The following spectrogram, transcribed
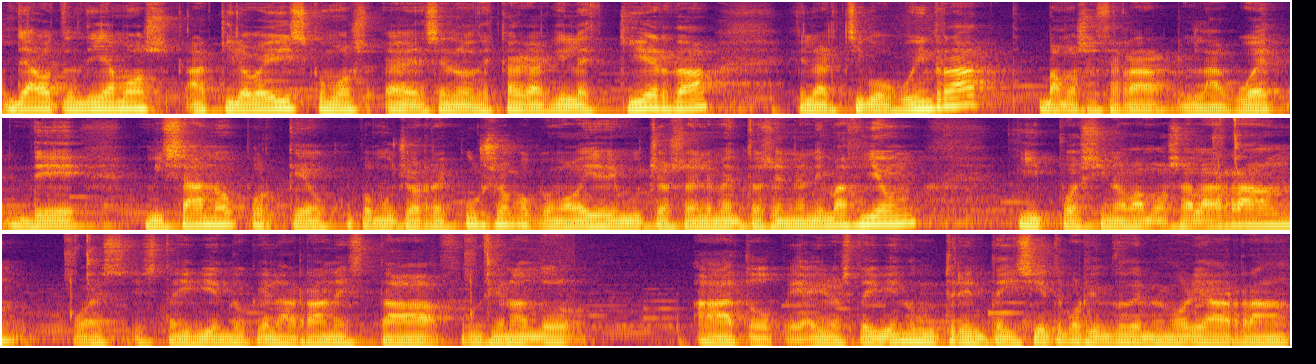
ya lo tendríamos, aquí lo veis como eh, se nos descarga aquí a la izquierda el archivo WinRAR vamos a cerrar la web de Misano porque ocupa muchos recursos, porque como veis hay muchos elementos en animación y pues si nos vamos a la RAM, pues estáis viendo que la RAM está funcionando a tope. Ahí lo estáis viendo, un 37% de memoria RAM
